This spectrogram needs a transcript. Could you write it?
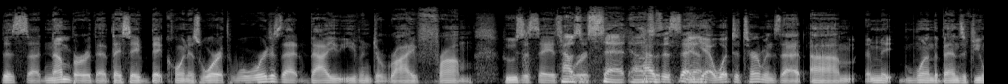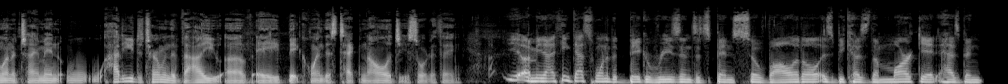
this uh, number that they say Bitcoin is worth. Where does that value even derive from? Who's to say it's how's worth? it set? How's, how's it, it, set? Yeah. yeah. what determines that? Um, one of the Bens, if you want to chime in, how do you determine the value of a Bitcoin, this technology sort of thing? Yeah, I mean, I think that's one of the big reasons it's been so volatile is because the market has been,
